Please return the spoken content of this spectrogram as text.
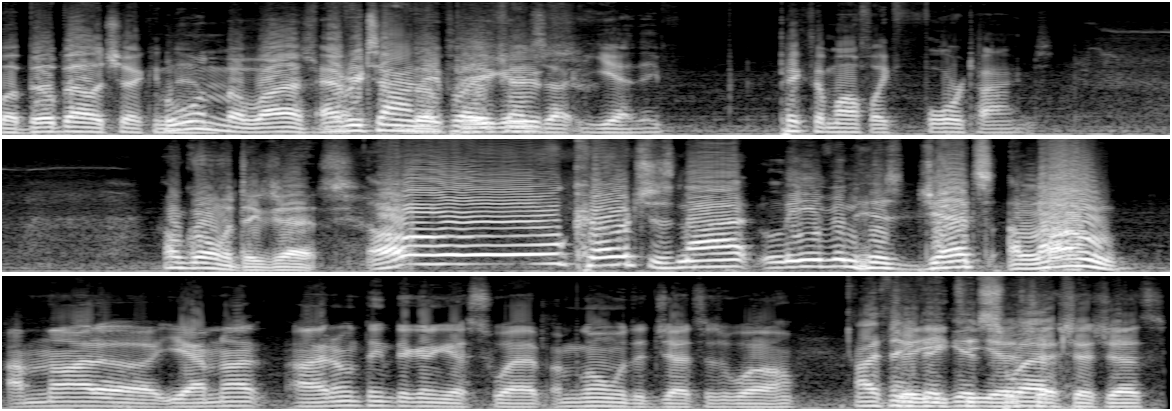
but Bill Belichick and Who won them, the last? every time The they play against, uh, yeah, they picked them off like four times. I'm going with the Jets. Oh, coach is not leaving his Jets alone. I'm not. Uh, yeah, I'm not. I don't think they're gonna get swept. I'm going with the Jets as well. I think they get J-E-T-S, swept. Jets, Jets, Jets.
